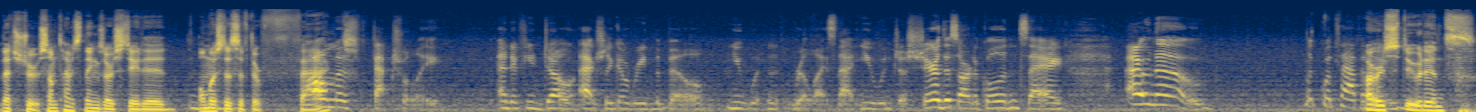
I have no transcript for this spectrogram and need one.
That's true. Sometimes things are stated mm-hmm. almost as if they're fact. Almost factually. And if you don't actually go read the bill, you wouldn't realize that. You would just share this article and say, "Oh no, look what's happening." Our students.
